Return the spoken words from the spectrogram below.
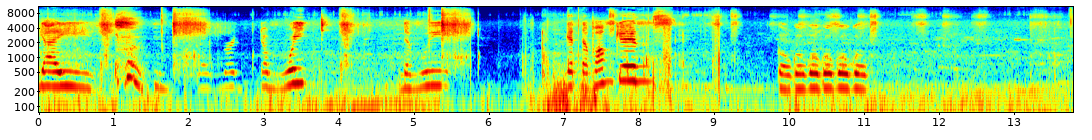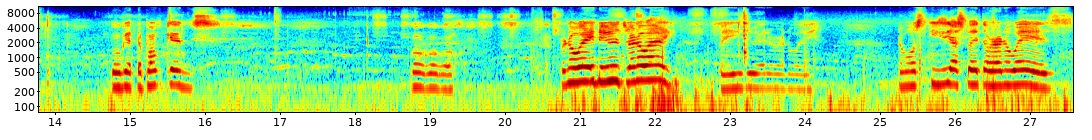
Guys. let's work the wheat. The wheat. Get the pumpkins. Go, go, go, go, go, go. Go get the pumpkins. Go, go, go. Run away, dudes, run away. The easy way to run away. The most easiest way to run away is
